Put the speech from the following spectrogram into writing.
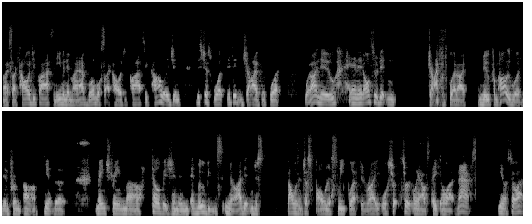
my psychology class and even in my abnormal psychology class in college and it's just what it didn't jive with what what I knew and it also didn't jive with what I knew from Hollywood and from uh, you know the mainstream uh, television and, and, movies you know I didn't just I wasn't just falling asleep left and right. Well certainly I was taking a lot of naps you know so I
